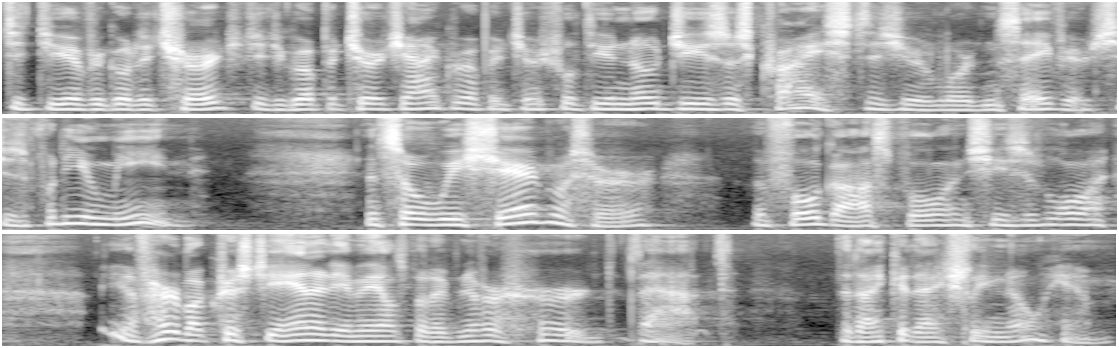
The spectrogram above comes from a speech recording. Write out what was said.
Did you ever go to church? Did you grow up in church? Yeah, I grew up in church. Well, do you know Jesus Christ as your Lord and Savior? She said, What do you mean? And so we shared with her the full gospel, and she said, Well, I've heard about Christianity and else, but I've never heard that, that I could actually know Him.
